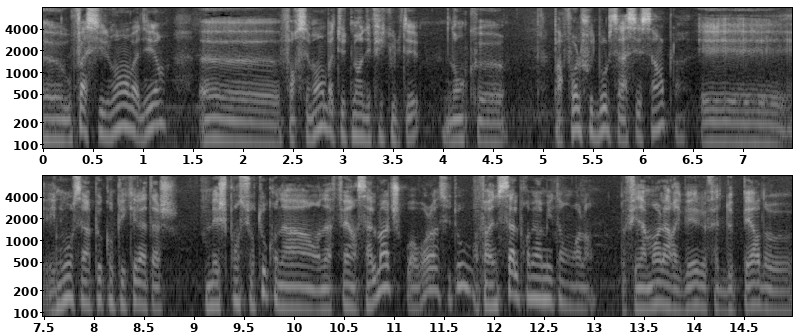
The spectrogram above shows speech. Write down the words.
euh, ou facilement, on va dire, euh, forcément, bah, tu te mets en difficulté. Donc, euh, parfois, le football, c'est assez simple et, et nous, c'est un peu compliqué la tâche. Mais je pense surtout qu'on a, on a fait un sale match, quoi. Voilà, c'est tout. Enfin, une sale première mi-temps, voilà. Finalement, l'arrivée, le fait de perdre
